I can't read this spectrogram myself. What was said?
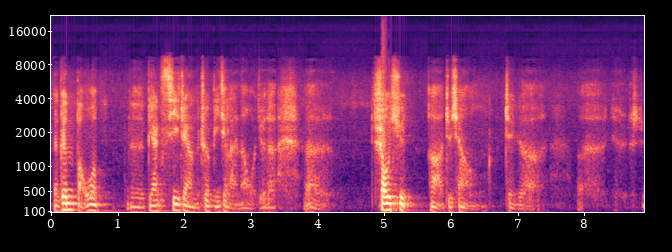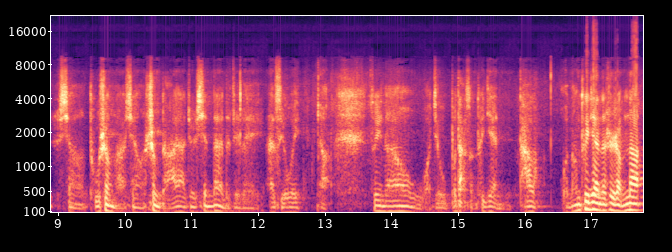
那跟宝沃呃 BX7 这样的车比起来呢，我觉得呃稍逊啊，就像这个。像途胜啊，像胜达呀，就是现代的这类 SUV 啊，所以呢，我就不打算推荐它了。我能推荐的是什么呢？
